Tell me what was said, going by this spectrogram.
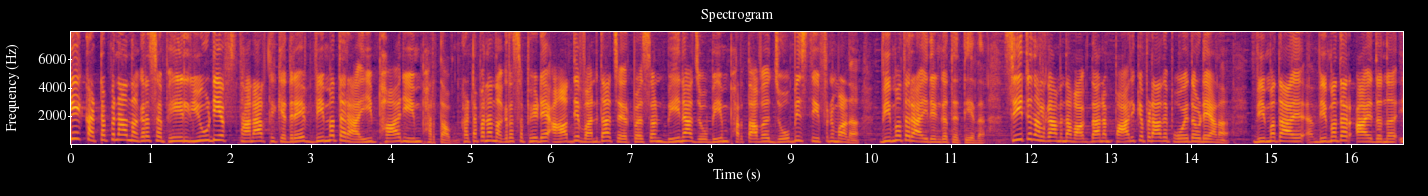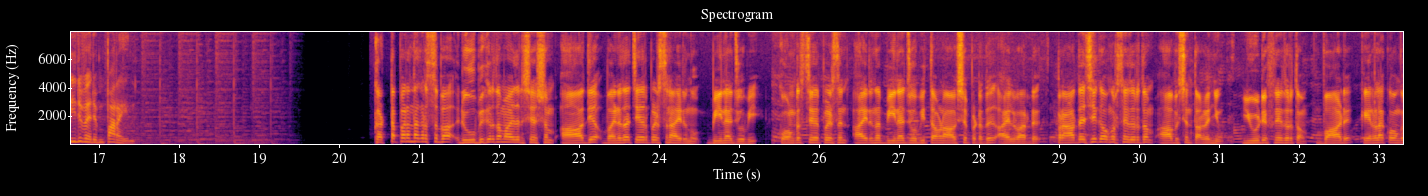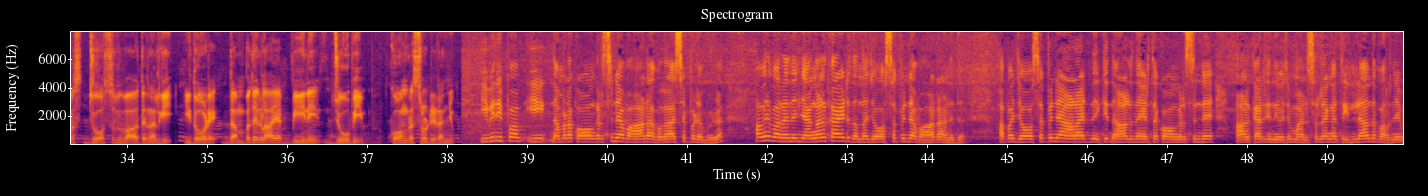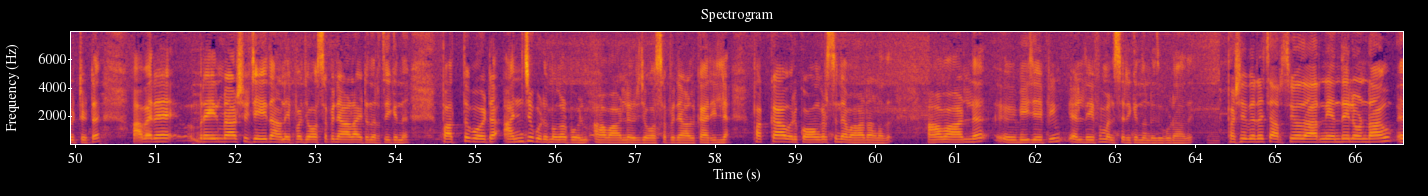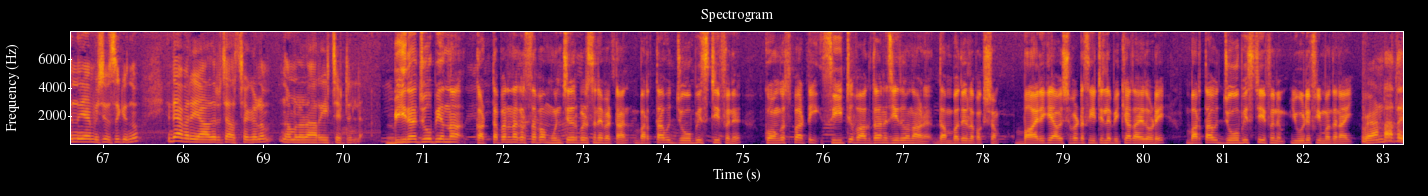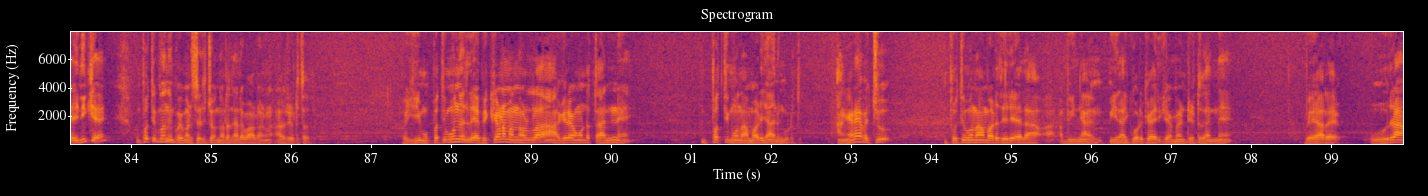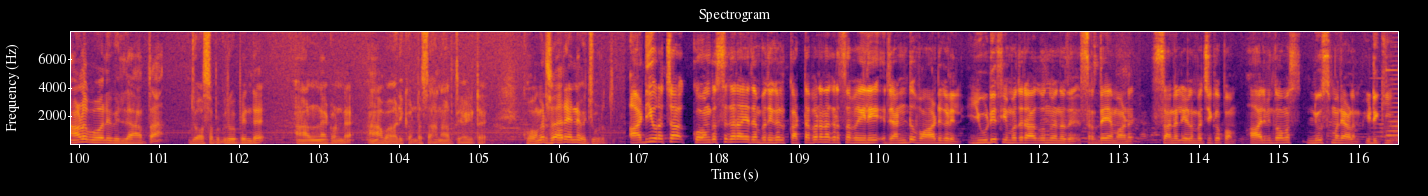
ഇടുക്കി കട്ടപ്പന നഗരസഭയിൽ U D F സ്ഥാനാർത്ഥിക്കെതിരെ വിമതരായി ഭാര്യയും ഭർത്താവും. കട്ടപ്പന നഗരസഭയുടെ ആദ്യ വനിതാ ചെയർപേഴ്സൺ ബീന ജോബിയും ഭർത്താവ് ജോബി സ്റ്റീഫനുമാണ് വിമതരായി രംഗത്തെത്തിയത്. സീറ്റ് നൽകാമെന്ന വാഗ്ദാനം പാലിക്കപ്പെടാതെ പോയതോടെയാണ് വിമത വിമതർ ആയതെന്ന് ഇരുവരും പറയുന്നു. കട്ടപ്പന നഗരസഭ രൂപീകൃതമായതിനു ശേഷം ആദ്യ വനിതാ ചെയർപേഴ്സൺ ആയിരുന്നു ബീന ജോബി. കോൺഗ്രസ് ചെയർപേഴ്സൺ ആയിരുന്ന ബീന ജോബി തവണ ആവശ്യപ്പെട്ടത് അയൽവാർഡ്. പ്രാദേശിക കോൺഗ്രസ് നേതൃത്വം ആവശ്യം തഴഞ്ഞു. യു ഡി എഫ് നേതൃത്വം വാർഡ് കേരള കോൺഗ്രസ് ജോസഫ് വിഭാഗത്തിന് നൽകി. ഇതോടെ ദമ്പതികളായ ബീനയും ജോബിയും കോൺഗ്രസിനോട് ഇടഞ്ഞു ഇവരിപ്പം ഈ നമ്മുടെ കോൺഗ്രസിന്റെ വാർഡ് അവകാശപ്പെടുമ്പോൾ അവർ പറയുന്നത് ഞങ്ങൾക്കായിട്ട് തന്ന ജോസഫിന്റെ വാർഡാണിത്. അപ്പം ജോസഫിന്റെ ആളായിട്ട് നിൽക്കുന്ന ആൾ നേരത്തെ കോൺഗ്രസിന്റെ ആൾക്കാർ ചെന്ന് ചോദിച്ചു മത്സരരംഗത്ത് ഇല്ലയെന്ന് പറഞ്ഞു വിട്ടിട്ട് അവരെ ബ്രെയിൻ വാഷ് ചെയ്താണ് ഇപ്പോൾ ജോസഫിന്റെ ആളായിട്ട് നിർത്തിക്കുന്നത് പത്ത് പോയിട്ട് അഞ്ച് കുടുംബങ്ങൾ പോലും ആ വാർഡിൽ ഒരു ജോസഫിന്റെ ആൾക്കാരില്ല. പക്ക ഒരു കോൺഗ്രസിന്റെ വാർഡാണത്. ആ വാർഡിൽ ബി ജെ പിയും എൽ ഡി എഫും മത്സരിക്കുന്നുണ്ട് ഇത് കൂടാതെ പക്ഷേ ഇവരെ ചർച്ചയോ ധാരണയോ എന്തെങ്കിലും ഉണ്ടാകും എന്ന് ഞാൻ വിശ്വസിക്കുന്നു. ഇതേവരെ യാതൊരു ചർച്ചകളും നമ്മളോട് അറിയിച്ചിട്ടില്ല. ബീന ജോബി എന്ന കട്ടപ്പന നഗരസഭ മുൻ ചെയർപേഴ്സണെ വെട്ടാൻ ഭർത്താവ് ജോബി സ്റ്റീഫന് കോൺഗ്രസ് പാർട്ടി സീറ്റ് വാഗ്ദാനം ചെയ്തുവെന്നാണ് ദമ്പതികളുടെ പക്ഷം. ഭാര്യയ്ക്ക് ആവശ്യപ്പെട്ട സീറ്റ് ലഭിക്കാതായതോടെ ഭർത്താവ് ജോബി സ്റ്റീഫനും യു ഡി എഫ് വിമതനായി. വേണ്ടാത്ത എനിക്ക് മുപ്പത്തിമൂന്നിൽ പോയി മത്സരിച്ചു എന്നുള്ള നിലപാടാണ് അവരെടുത്തത്. അപ്പോൾ ഈ മുപ്പത്തിമൂന്ന് ലഭിക്കണമെന്നുള്ള ആഗ്രഹം കൊണ്ട് തന്നെ മുപ്പത്തിമൂന്നാം വാർഡ് ഞാനും കൊടുത്തു. അങ്ങനെ വെച്ചു. മുപ്പത്തിമൂന്നാം വാർഡ് തരികയല്ല. ഞാൻ വീണാക്കി കൊടുക്കാതിരിക്കാൻ വേണ്ടിയിട്ട് തന്നെ വേറെ ഒരാൾ പോലും ഇല്ലാത്ത ജോസഫ് ഗ്രൂപ്പിന്റെ ആളിനെ കൊണ്ട് ആ വാർഡിൽ കൊണ്ട് സ്ഥാനാർത്ഥിയായിട്ട് കോൺഗ്രസ്സുകാരെ തന്നെ വെച്ചു കൊടുത്തു. അടിയുറച്ച കോൺഗ്രസുകാരായ ദമ്പതികൾ കട്ടപ്പന നഗരസഭയിലെ രണ്ട് വാർഡുകളിൽ യു ഡി എഫ് വിമതരാകുന്നു എന്നത് ശ്രദ്ധേയമാണ്. സനൽ ഇളമ്പച്ചിക്കൊപ്പം ആൽവിൻ തോമസ് ന്യൂസ് മലയാളം ഇടുക്കി.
